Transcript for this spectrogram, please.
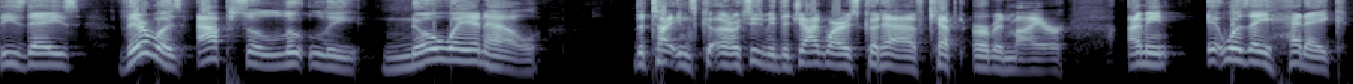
these days, there was absolutely no way in hell the Titans, or excuse me, the Jaguars could have kept Urban Meyer. I mean, it was a headache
